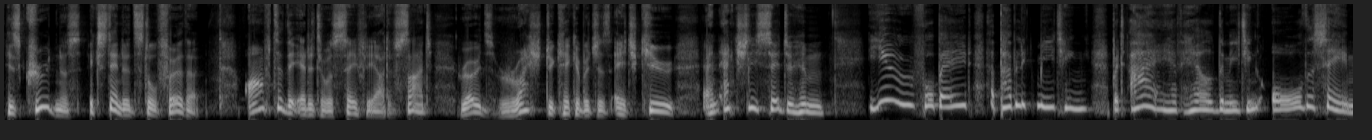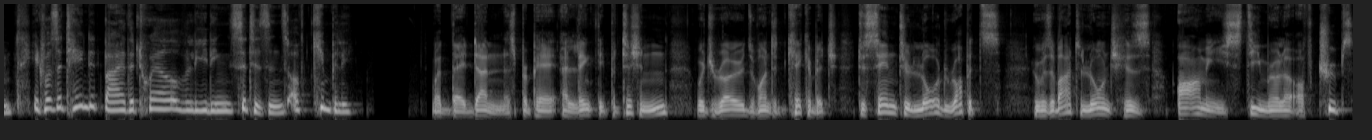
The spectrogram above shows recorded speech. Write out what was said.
His crudeness extended still further. After the editor was safely out of sight, Rhodes rushed to Kekewich's HQ and actually said to him, You forbade a public meeting, but I have held the meeting all the same. It was attended by the twelve leading citizens of Kimberley. What they'd done is prepare a lengthy petition which Rhodes wanted Kekewich to send to Lord Roberts, who was about to launch his army steamroller of troops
